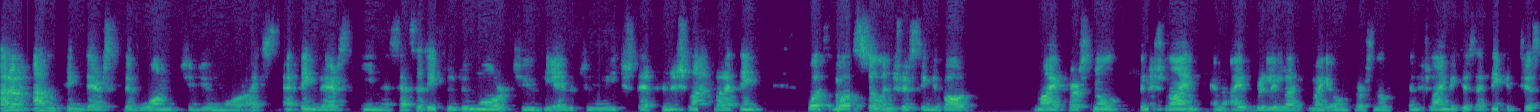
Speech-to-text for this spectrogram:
I don't. I don't think there's the one to do more. I, I think there's the necessity to do more to be able to reach that finish line. But I think what what's so interesting about my personal finish line, and I really like my own personal finish line because I think it just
